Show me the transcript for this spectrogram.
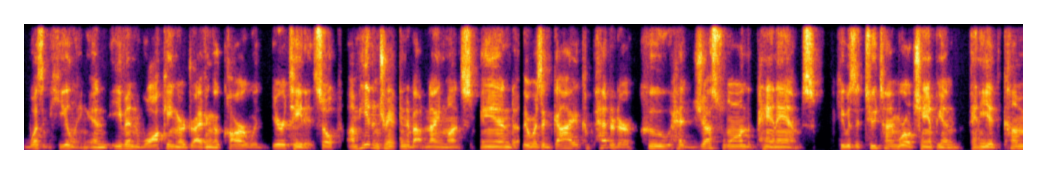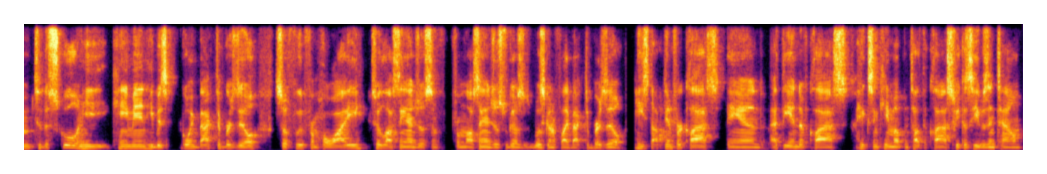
wasn't healing. And even walking or driving a car would irritate it. So um, he had been training about nine months. And there was a guy, a competitor, who had just won the Pan Ams he was a two-time world champion and he had come to the school and he came in. He was going back to Brazil. So flew from Hawaii to Los Angeles and from Los Angeles was, going to fly back to Brazil. He stopped in for class. And at the end of class, Rickson came up and taught the class because he was in town.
